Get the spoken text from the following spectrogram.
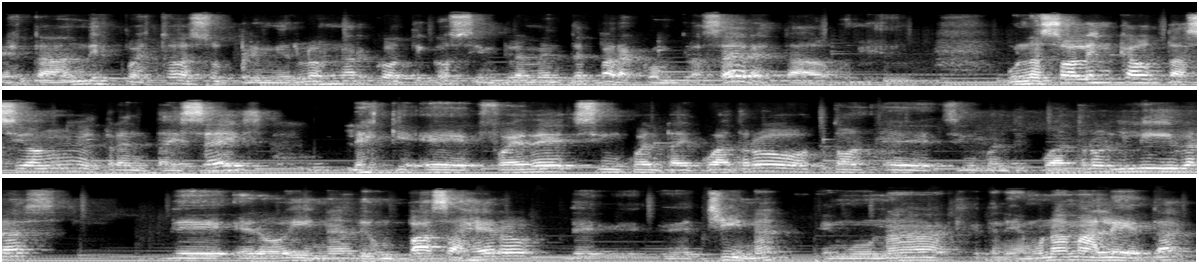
estaban dispuestos a suprimir los narcóticos simplemente para complacer a Estados Unidos. Una sola incautación en el 36 les, eh, fue de 54, 54 eh, libras de heroína de un pasajero de, China en una, que tenía una maleta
